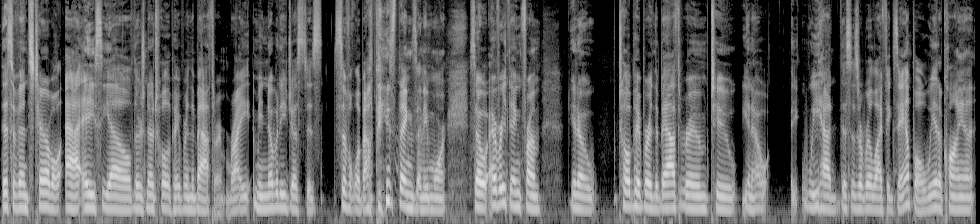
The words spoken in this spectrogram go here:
this event's terrible at ACL. There's no toilet paper in the bathroom, right? I mean, nobody just is civil about these things mm-hmm. anymore. So everything from, you know, toilet paper in the bathroom to, you know, we had this is a real life example. We had a client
